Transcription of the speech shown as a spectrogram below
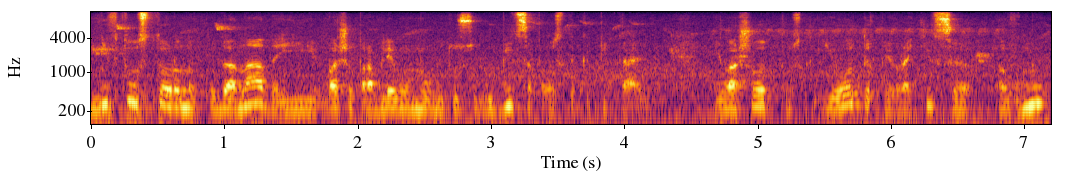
не в ту сторону, куда надо, и ваши проблемы могут усугубиться просто капитально. И ваш отпуск и отдых превратится в муку,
